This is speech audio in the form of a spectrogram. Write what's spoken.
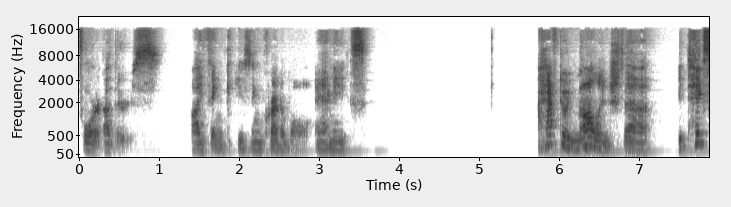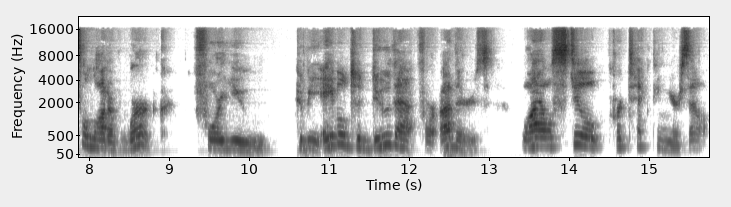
for others, I think, is incredible. And it's I have to acknowledge that it takes a lot of work for you to be able to do that for others while still protecting yourself.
